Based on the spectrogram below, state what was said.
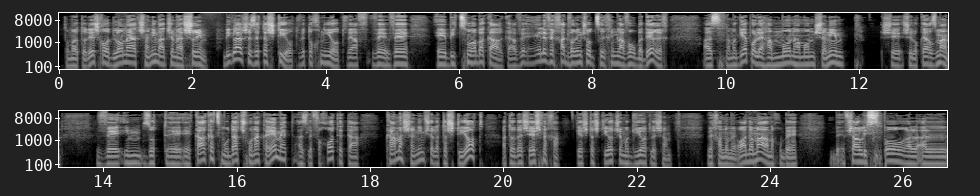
זאת אומרת, עוד יש לך עוד לא מעט שנים עד שמאשרים, בגלל שזה תשתיות ותוכניות וביצוע בקרקע ואלף ואחד דברים שעוד צריכים לעבור בדרך, אז אתה מגיע פה להמון המון שנים ש, שלוקח זמן. ואם זאת אה, אה, קרקע צמודת שכונה קיימת, אז לפחות את הכמה שנים של התשתיות, אתה יודע שיש לך, יש תשתיות שמגיעות לשם וכדומה. אוהד אמר, אנחנו ב, ב, אפשר לספור על, על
